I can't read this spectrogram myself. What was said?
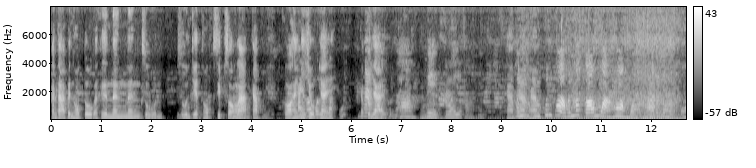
คันถาเป็นหกตัวก็คือหนึ่งหนึ่งศูนย์ศูนย์เจ็ดหกสิบสองล้านครับ ขอให้มีโชคใหญ่ กับคุณยาย ค่ะเลขสวยอยู่ค่ะ ครับเพิ่นครับครับคุณพ่อเพิ่นมากอหัวห้องบ่อยค่ะได้จังได๋อ๋อ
